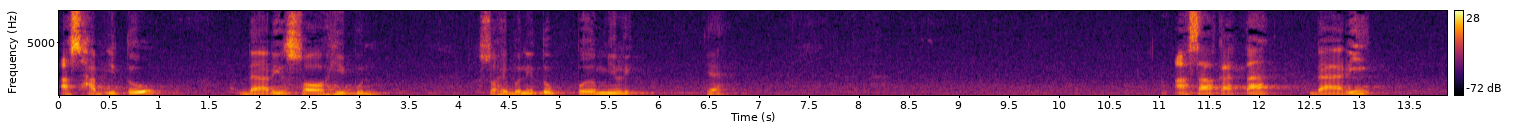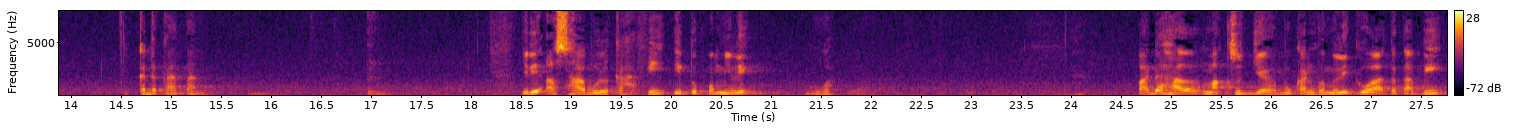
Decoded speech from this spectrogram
ashab itu dari sohibun Sohibun itu pemilik, ya. Asal kata dari kedekatan. Jadi Ashabul Kahfi itu pemilik gua. Padahal maksudnya bukan pemilik gua tetapi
